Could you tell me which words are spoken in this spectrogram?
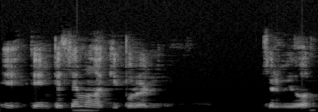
Este, empecemos aquí por el servidor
